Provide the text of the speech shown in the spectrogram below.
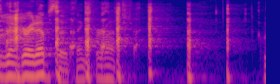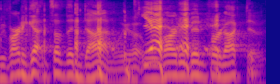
has been a great episode. Thanks very much. We've already gotten something done. We've, we've already been productive.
